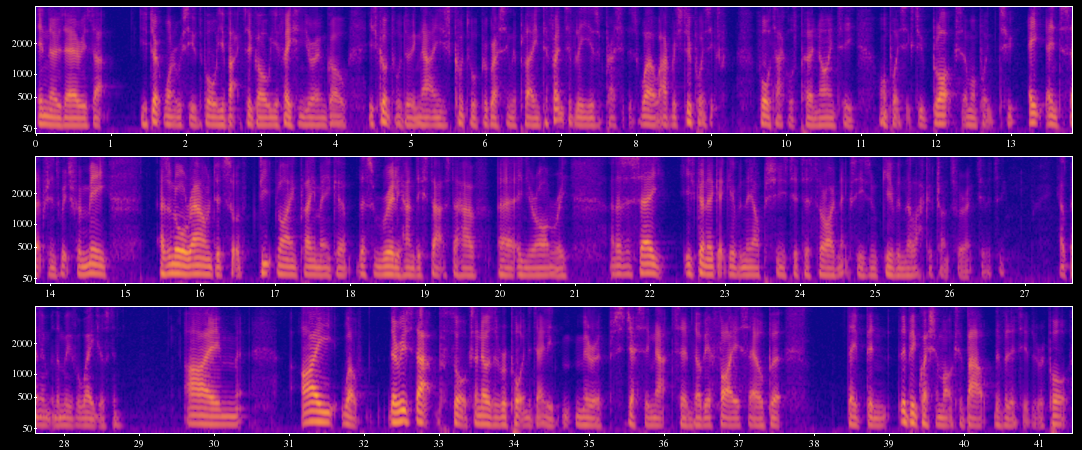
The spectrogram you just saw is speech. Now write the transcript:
in those areas that you don't want to receive the ball, you're back to goal, you're facing your own goal. He's comfortable doing that and he's comfortable progressing the play. And defensively, he is impressive as well. Average 2.64 tackles per 90, 1.62 blocks, and 1.28 interceptions, which for me, as an all rounded sort of deep lying playmaker, there's some really handy stats to have uh, in your armoury. And as I say, he's going to get given the opportunity to thrive next season given the lack of transfer activity. Has been in with the move away, Justin. I'm, I well, there is that thought because I know there's a report in the Daily Mirror suggesting that um, there'll be a fire sale, but they've been there've been question marks about the validity of the report,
